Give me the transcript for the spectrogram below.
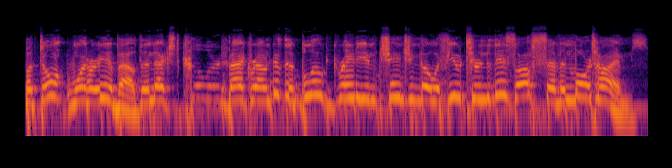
But don't worry about the next colored background of the blue gradient changing though if you turn this off 7 more times.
